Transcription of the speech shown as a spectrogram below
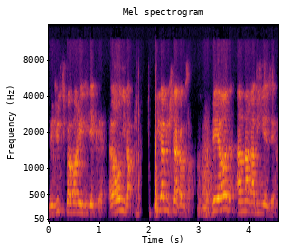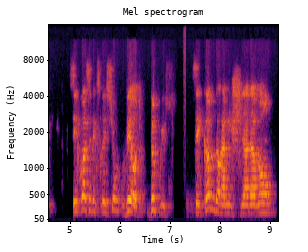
mais juste il faut avoir les idées claires. Alors on y va. Dis la Mishnah comme ça. Veod Amar. C'est quoi cette expression Veod De plus. C'est comme dans la Mishnah d'avant.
